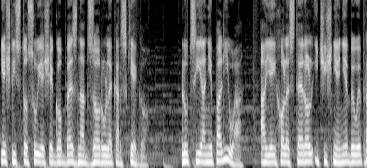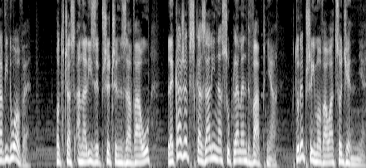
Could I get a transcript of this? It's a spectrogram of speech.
jeśli stosuje się go bez nadzoru lekarskiego. Lucia nie paliła, a jej cholesterol i ciśnienie były prawidłowe. Podczas analizy przyczyn zawału lekarze wskazali na suplement wapnia, który przyjmowała codziennie.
